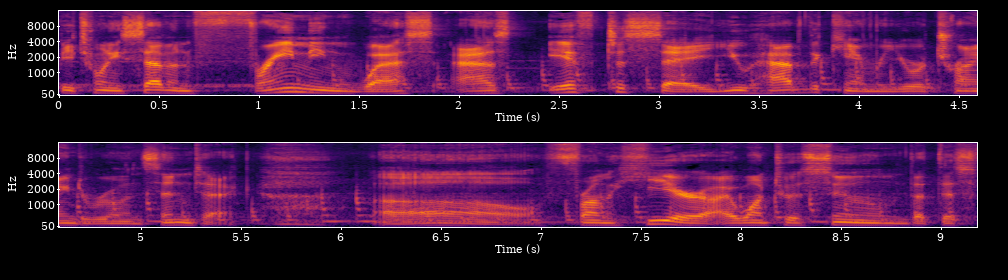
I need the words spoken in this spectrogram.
B27 framing Wes as if to say, You have the camera, you are trying to ruin Syntech. Oh, from here, I want to assume that this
